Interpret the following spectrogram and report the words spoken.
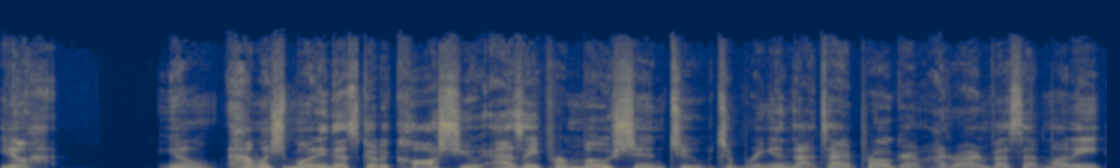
you know, you know how much money that's going to cost you as a promotion to to bring in that type of program. I'd rather invest that money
